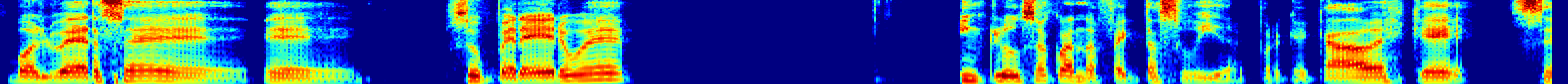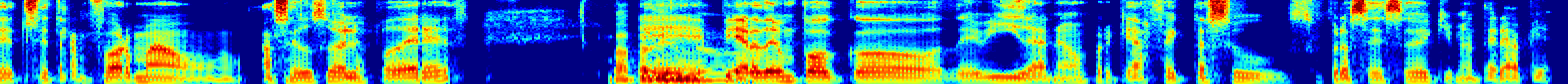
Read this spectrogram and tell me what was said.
volverse eh, superhéroe incluso cuando afecta su vida, porque cada vez que se, se transforma o hace uso de los poderes, Va eh, pierde un poco de vida, ¿no? Porque afecta su, su proceso de quimioterapia.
